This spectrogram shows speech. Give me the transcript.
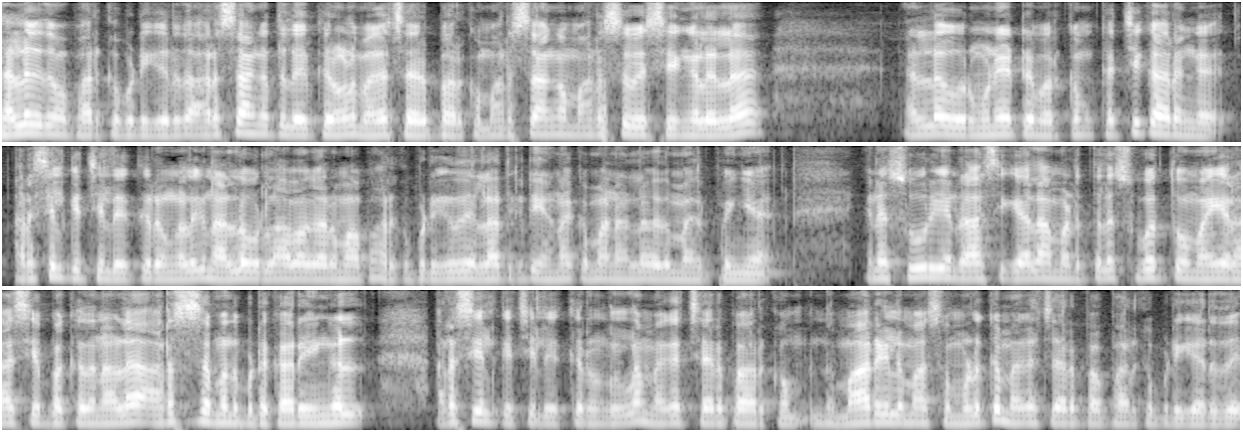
நல்ல விதமாக பார்க்கப்படுகிறது. அரசாங்கத்தில் இருக்கிறவங்களும் மிக சிறப்பாக இருக்கும். அரசாங்கம் அரசு விஷயங்களில் நல்ல ஒரு முன்னேற்றம் இருக்கும். கட்சிக்காரங்க அரசியல் கட்சியில் இருக்கிறவங்களுக்கு நல்ல ஒரு லாபகரமாக பார்க்கப்படுகிறது. எல்லாத்துக்கிட்டையும் இணக்கமாக நல்ல விதமாக இருப்பீங்க. ஏன்னா சூரியன் ராசிக்கு ஏழாம் இடத்துல சுபத்துவமாக ராசியை பார்க்கறதுனால அரசு சம்மந்தப்பட்ட காரியங்கள் அரசியல் கட்சியில் இருக்கிறவங்களுக்குலாம் மிகச்சிறப்பாக இருக்கும். இந்த மார்கழி மாதம் முழுக்க மிகச்சிறப்பாக பார்க்கப்படுகிறது.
